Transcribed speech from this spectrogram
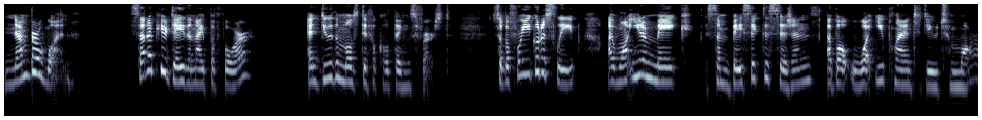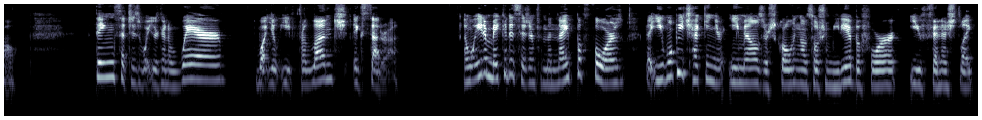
Number one, set up your day the night before and do the most difficult things first. So before you go to sleep, I want you to make some basic decisions about what you plan to do tomorrow. Things such as what you're going to wear, what you'll eat for lunch, etc. I want you to make a decision from the night before that you won't be checking your emails or scrolling on social media before you finish like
